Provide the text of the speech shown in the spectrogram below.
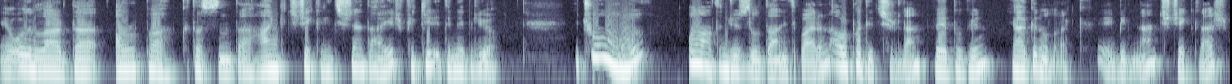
e, o yıllarda Avrupa kıtasında hangi çiçeklerin yetiştiğine dair fikir edinebiliyor. E, çoğunluğu 16. yüzyıldan itibaren Avrupa'da yetiştirilen ve bugün yaygın olarak e, bilinen çiçekler.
